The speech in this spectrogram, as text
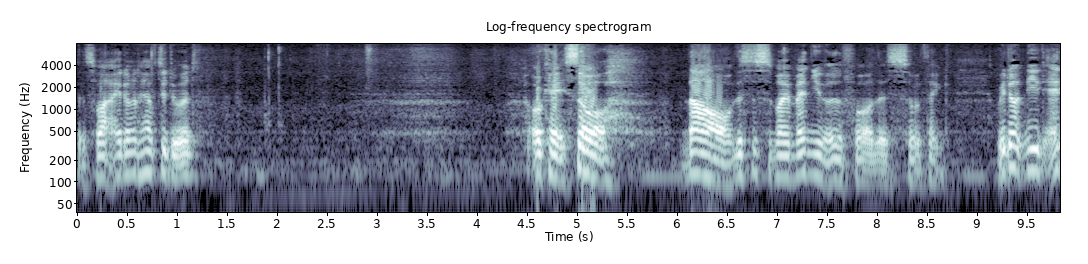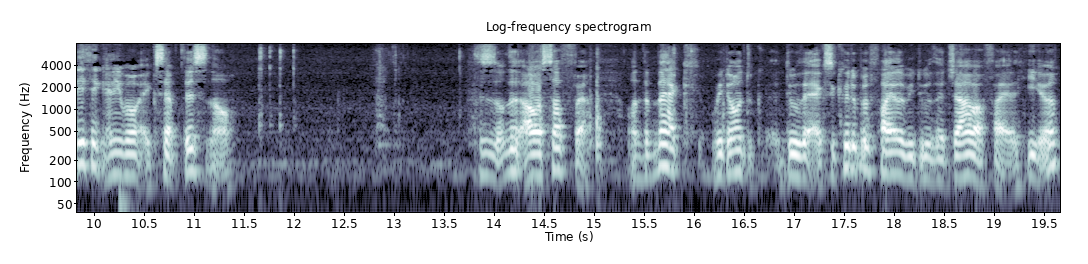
That's why I don't have to do it. Okay, so now this is my manual for this whole thing. We don't need anything anymore except this now. This is on the, our software. On the Mac, we don't do the executable file, we do the Java file here.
